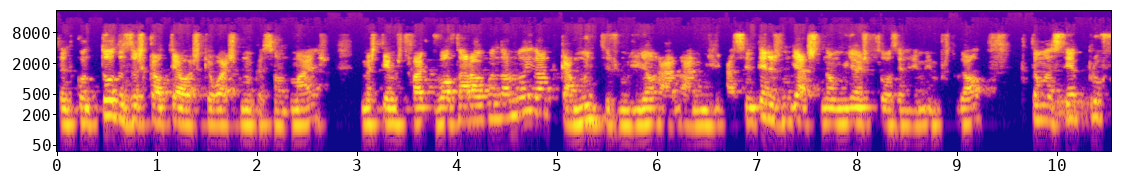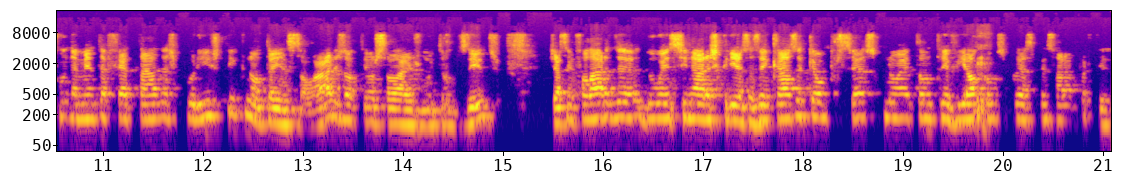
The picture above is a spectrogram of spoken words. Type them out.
portanto, com todas as cautelas que eu acho que nunca são demais, mas temos de facto de voltar a alguma normalidade, porque há muitos milhões, há, há, há, centenas de milhares, se não milhões de pessoas em, em, Portugal que estão a ser profundamente afetadas por isto e que não têm salários ou que têm os salários muito reduzidos, já sem falar de, do ensinar as crianças em casa, que é um processo que não é tão trivial como se pudesse pensar à partida.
